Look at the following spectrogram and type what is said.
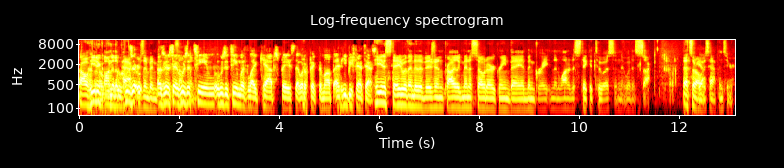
Oh, he'd have gone to the Packers a- and been. I was going to say who's a team who's a team with like cap space that would have picked him up, and he'd be fantastic. He'd have stayed within the division, probably like Minnesota or Green Bay, and been great, and then wanted to stick it to us, and it would have sucked. That's what always happens here.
